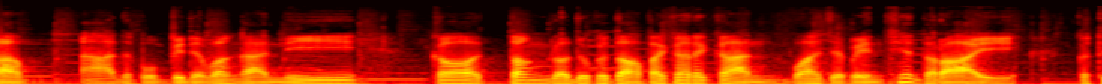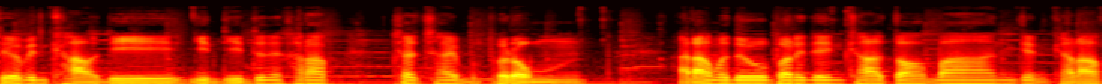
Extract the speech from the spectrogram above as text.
รับอ่าแต่ผมเป็นว่างานนี้ ก็ต้องรอดูกันต่อไปก็แล้วกันว่าจะเป็นเช่นไร ก็ถือเป็นข่าวดียินดีด้วยนะครับชัดชัยบุตรพรมเรามาดูประเด็นข่าวต่อมากันครับ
